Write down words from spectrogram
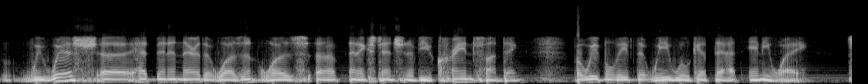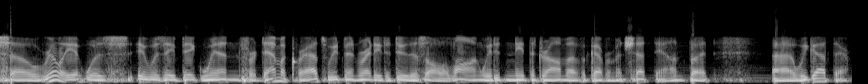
we wish uh, had been in there that wasn't was uh, an extension of Ukraine funding, but we believe that we will get that anyway. So really, it was it was a big win for Democrats. We'd been ready to do this all along. We didn't need the drama of a government shutdown, but uh, we got there.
